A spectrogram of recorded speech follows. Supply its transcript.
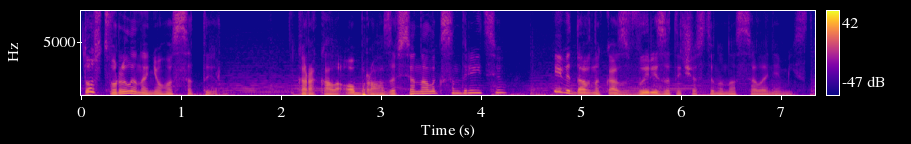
то створили на нього сатиру. Каракала образився на олександрійців і віддав наказ вирізати частину населення міста.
